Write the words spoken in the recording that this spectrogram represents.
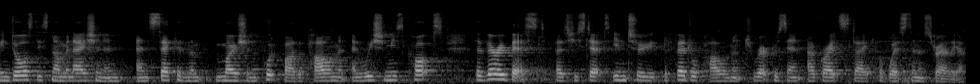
we endorse this nomination and, and, second the motion put by the Parliament and wish Ms Cox the very best as she steps into the federal Parliament to represent our great state of Western Australia.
